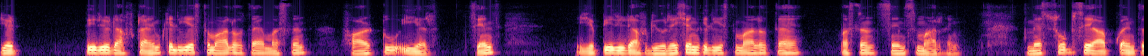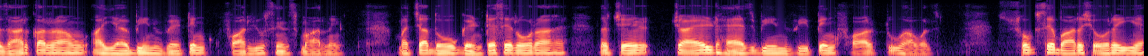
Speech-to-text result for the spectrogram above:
یہ پیریڈ آف ٹائم کے لیے استعمال ہوتا ہے، مثلا فار ٹو ایئر سینس یہ پیریڈ آف ڈیوریشن کے لیے استعمال ہوتا ہے، مثلا سینس مارننگ۔ میں صبح سے آپ کا انتظار کر رہا ہوں۔ I have been waiting for you since morning بچہ دو گھنٹے سے رو رہا ہے۔ The child has been weeping for two hours صبح سے بارش ہو رہی ہے۔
